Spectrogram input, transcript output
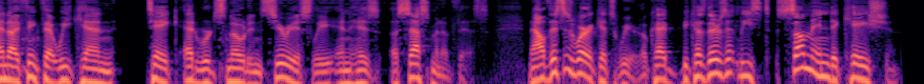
And I think that we can take Edward Snowden seriously in his assessment of this. Now, this is where it gets weird, okay? Because there's at least some indication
